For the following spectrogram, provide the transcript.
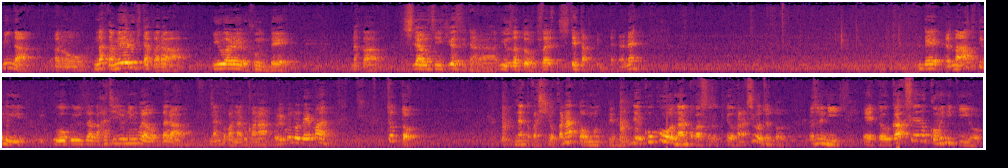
みんなあのなんかメール来たから URL 踏んでなんか知らんうちに気が付いたらユーザー登録されしてたってみたいなね。で、まあ、アクティブに動くユーザーが80人ぐらいおったらなんとかなるかな。ということで、まあ、ちょっとなんとかしようかなと思ってるんでここをなんとかするっていう話をちょっと要するに、えーと、学生のコミュニティを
